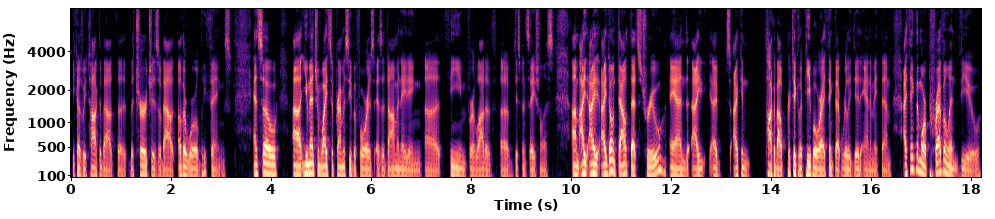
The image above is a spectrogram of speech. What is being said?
because we talked about the the church is about otherworldly things, and so uh, you mentioned white supremacy before as, as a dominating uh, theme for a lot of, of dispensationalists. Um, I, I, I don't doubt that's true, and I I, I can talk about particular people where I think that really did animate them. I think the more prevalent view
